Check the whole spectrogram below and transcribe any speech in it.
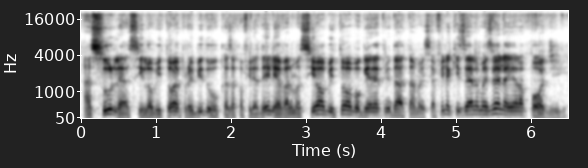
a surla, se lobitó, é proibido casar com a filha dele. A valmació, bitó, bogeret midata. Mas se a filha quiser, ela é mais velha, aí ela pode.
